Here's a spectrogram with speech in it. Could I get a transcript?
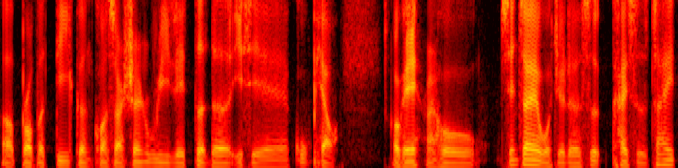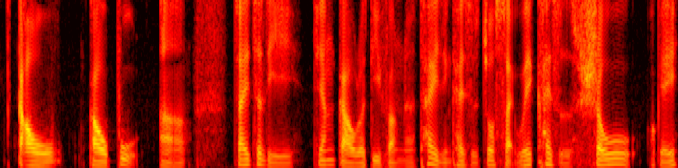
呃 property 跟 construction related 的一些股票，OK，然后现在我觉得是开始在高高部啊，在这里这样高的地方呢，它已经开始做 side way，开始收，OK。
